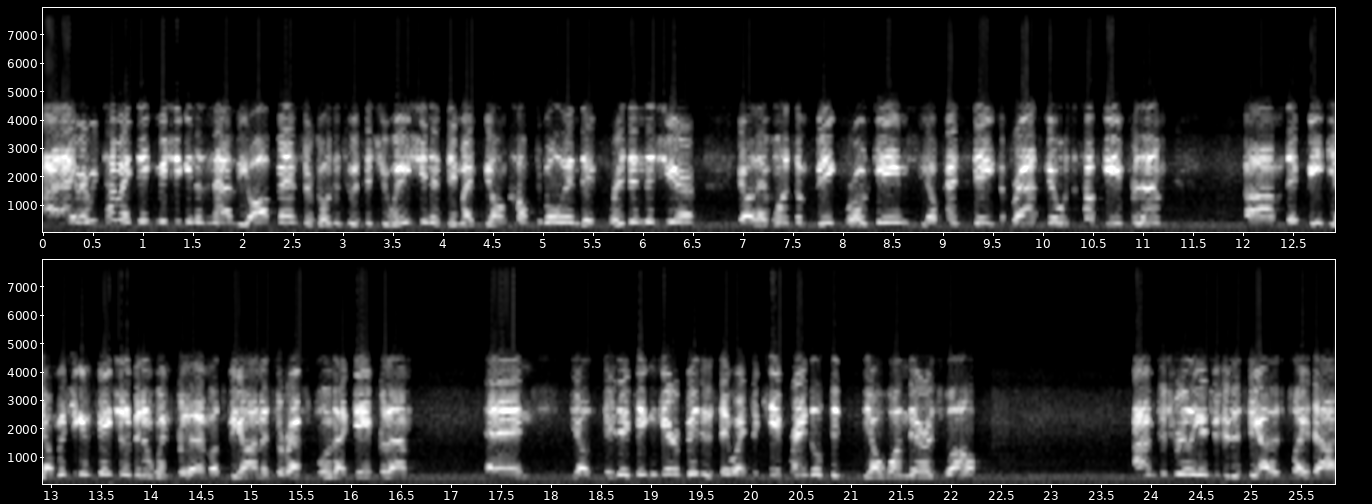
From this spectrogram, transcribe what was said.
I, every time I think Michigan doesn't have the offense or goes into a situation that they might feel uncomfortable in, they've risen this year. You know, they've won some big road games. You know, Penn State, Nebraska was a tough game for them. Um, they beat, you know, Michigan State should have been a win for them. Let's be honest, the refs blew that game for them, and you know they, they're taking care of business. They went to Camp Randall, did you know, won there as well. I'm just really interested to see how this plays out.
